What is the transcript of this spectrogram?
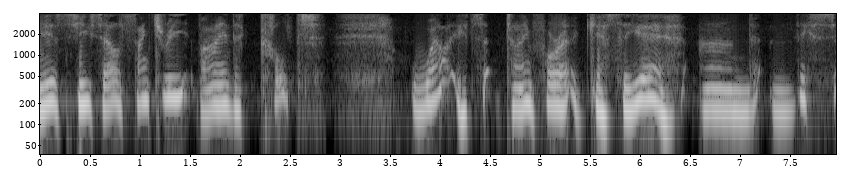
Here's She Sells Sanctuary by The Cult. Well, it's time for a Guess the Year. And this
